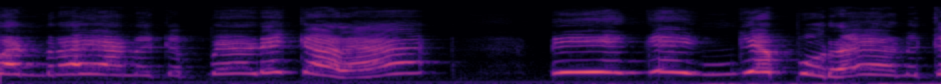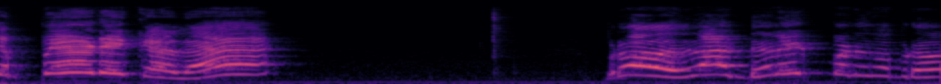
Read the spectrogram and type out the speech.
பண்ற எனக்கு பிடிக்கல. நீ இங்க இங்க போற? எனக்கு பிடிக்கல ப்ரோ இதெல்லாம் டெலீட் பண்ணுங்க ப்ரோ.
